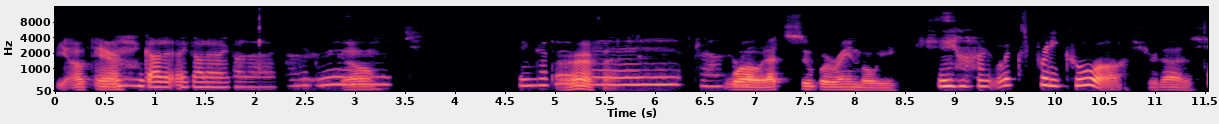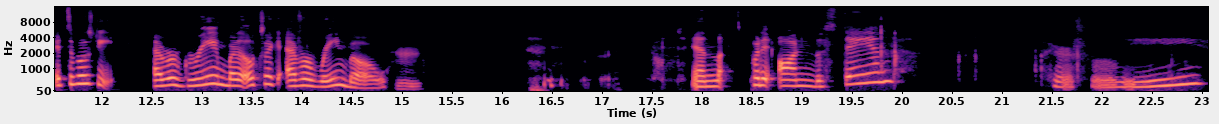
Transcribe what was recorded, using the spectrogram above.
be out there. I got it. I got it. I got it. I got it. There we go. Got Perfect. Whoa, that's super rainbowy. Yeah, it looks pretty cool. Sure does. It's supposed to be evergreen, but it looks like ever rainbow. Hmm. It's okay. And let's put it on the stand carefully.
